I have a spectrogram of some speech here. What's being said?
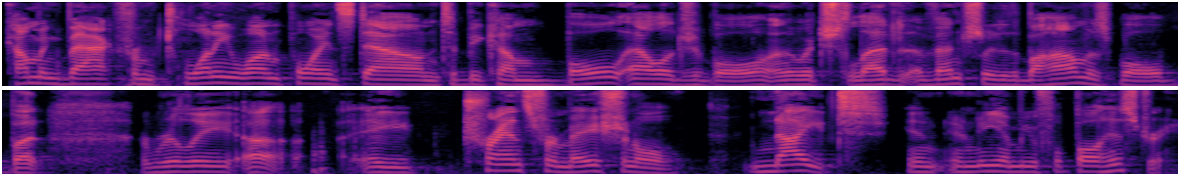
coming back from 21 points down to become bowl eligible, which led eventually to the Bahamas Bowl, but really uh, a transformational night in, in EMU football history?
